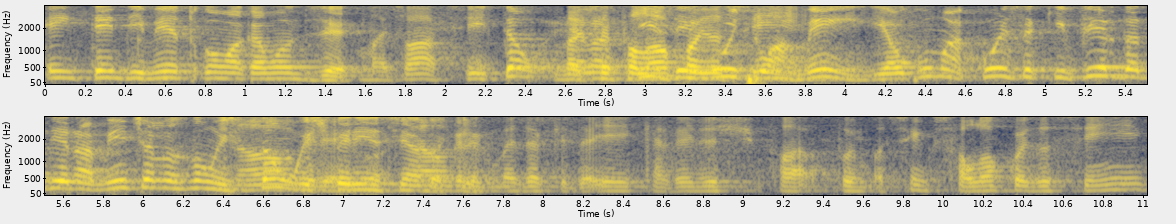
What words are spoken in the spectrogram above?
entendimento, como acabamos de dizer. Mas, ó, sim, então, elas dizem muito assim, amém e alguma coisa que verdadeiramente elas não estão não, experienciando grego, aqui. mas é que daí, foi assim que você falou uma coisa assim.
